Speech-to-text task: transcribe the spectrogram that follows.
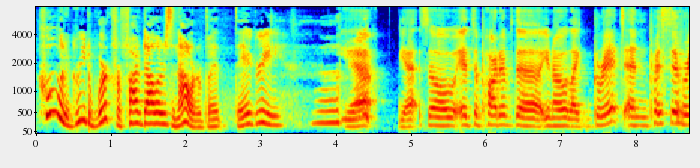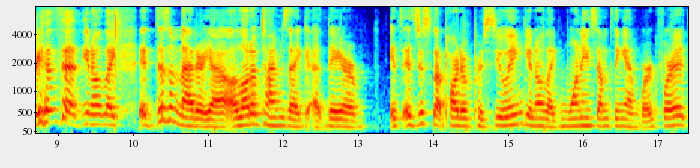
who would agree to work for five dollars an hour, but they agree. yeah. Yeah, so it's a part of the, you know, like grit and perseverance and, you know, like it doesn't matter. Yeah, a lot of times like uh, they're it's it's just that part of pursuing you know like wanting something and work for it.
